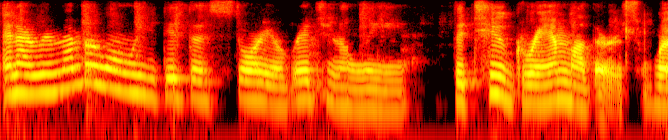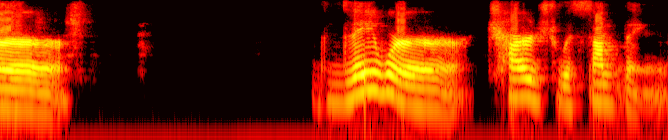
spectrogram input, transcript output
and i remember when we did the story originally the two grandmothers were they were charged with something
